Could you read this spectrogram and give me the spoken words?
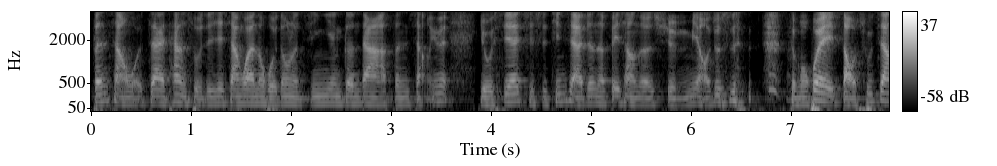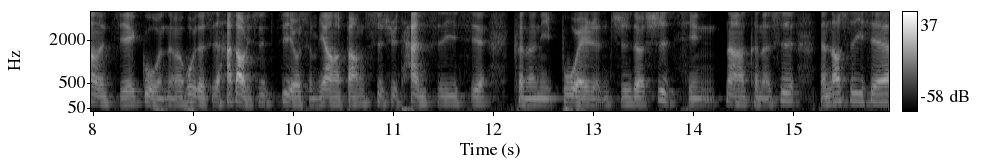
分享我在探索这些相关的活动的经验跟大家分享，因为有些其实听起来真的非常的玄妙，就是 怎么会导出这样的结果呢？或者是他到底是借由什么样的方式去探知一些可能你不为人知的事情，那可能是难道是一些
